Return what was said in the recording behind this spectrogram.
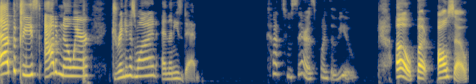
at the feast out of nowhere, drinking his wine, and then he's dead. Cut to Sarah's point of view. Oh, but also,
